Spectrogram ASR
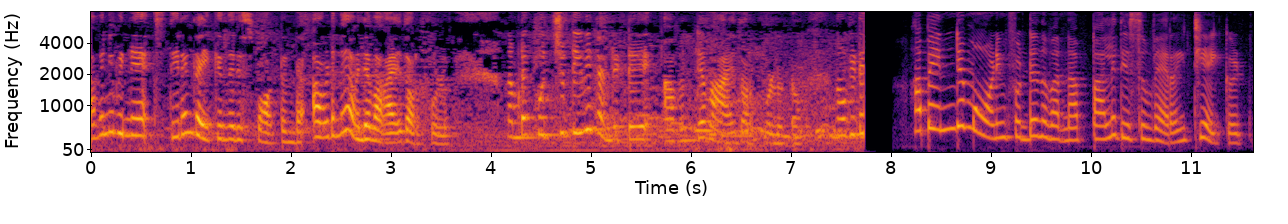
അവന് പിന്നെ സ്ഥിരം കഴിക്കുന്ന ഒരു സ്പോട്ട് ഉണ്ട്. അവിടെ നിന്ന് അവന്റെ വായ തുറക്കുള്ളൂ. നമ്മുടെ കൊച്ചു ടി വി കണ്ടിട്ട് അവന്റെ വായ തുറക്കുള്ളൂ കേട്ടോ നോക്കിട്ട് അപ്പോൾ എന്റെ മോർണിംഗ് ഫുഡ് എന്ന് പറഞ്ഞാൽ പല ദിവസവും വെറൈറ്റി ആയിക്കോട്ടോ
